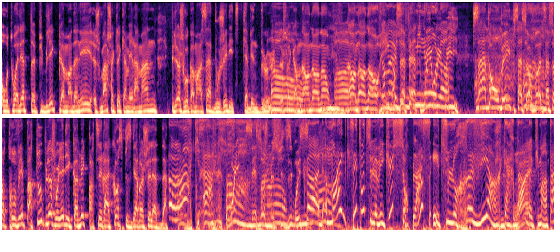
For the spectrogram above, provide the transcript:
aux toilettes publiques, puis à un moment donné, je marche avec le caméraman, puis là, je vois commencer à bouger des petites cabines bleues. Là, je fais comme, non, non, non, non, non, non. Comme Et un comme jeu de de fait, domino, oui, oui, là. oui. Ça a tombé, puis ça se revole, ça se retrouvait partout. Puis là, je voyais des comiques partir à la course puis se garrocher là-dedans. Arc, arc. Oui, c'est ça, je me suis dit, moi aussi. God. Mike, tu sais, toi, tu l'as vécu sur place et tu le revis en regardant Ouais. le documentaire.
